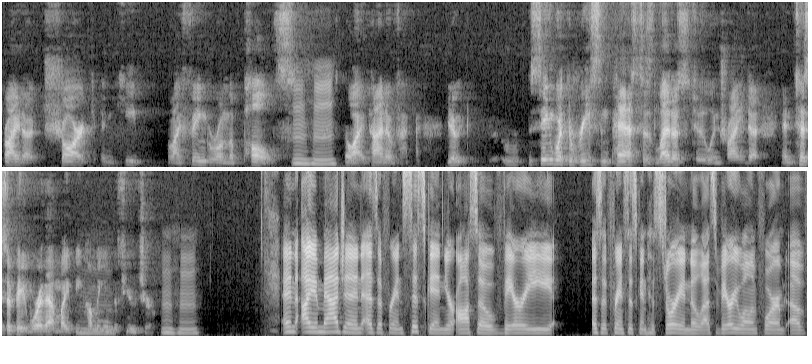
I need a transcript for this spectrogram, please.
try to chart and keep my finger on the pulse. Mm-hmm. So I kind of, you know, seeing what the recent past has led us to and trying to anticipate where that might be coming in the future. Mm-hmm. And I imagine as a Franciscan, you're also very, as a Franciscan historian, no less, very well informed of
